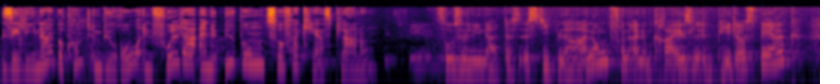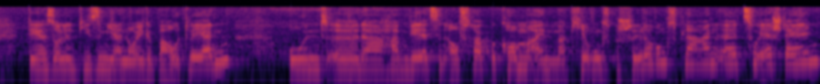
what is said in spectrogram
Selina bekommt im Büro in Fulda eine Übung zur Verkehrsplanung. So, Selina, das ist die Planung von einem Kreisel in Petersberg. Der soll in diesem Jahr neu gebaut werden. Und äh, da haben wir jetzt den Auftrag bekommen, einen Markierungsbeschilderungsplan äh, zu erstellen.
